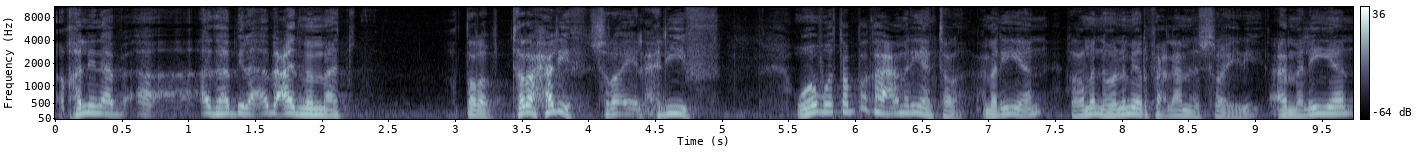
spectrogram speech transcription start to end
خلينا أب- أذهب إلى أبعد مما طلبت ترى حليف إسرائيل حليف. وهو طبقها عمليا ترى عمليا رغم أنه لم يرفع العمل الإسرائيلي عمليا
